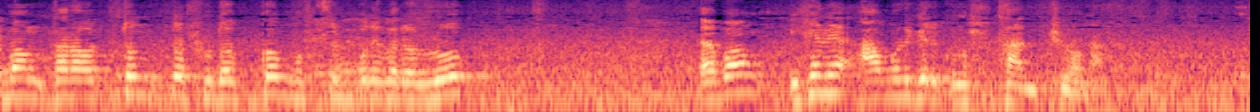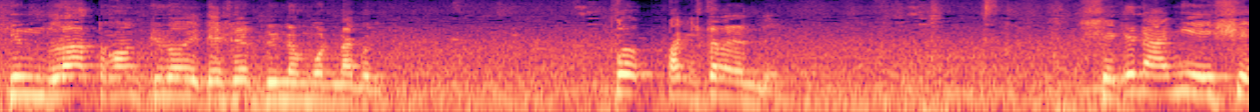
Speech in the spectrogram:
এবং তারা অত্যন্ত সুদক্ষ মুসলিম পরিবারের লোক এবং এখানে আওয়ামী লীগের কোনো স্থান ছিল না। হিন্দুরা তখন ছিল এই দেশের দুই নম্বর নাগরিক। পাকিস্তানের সেখানে আমি এসে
